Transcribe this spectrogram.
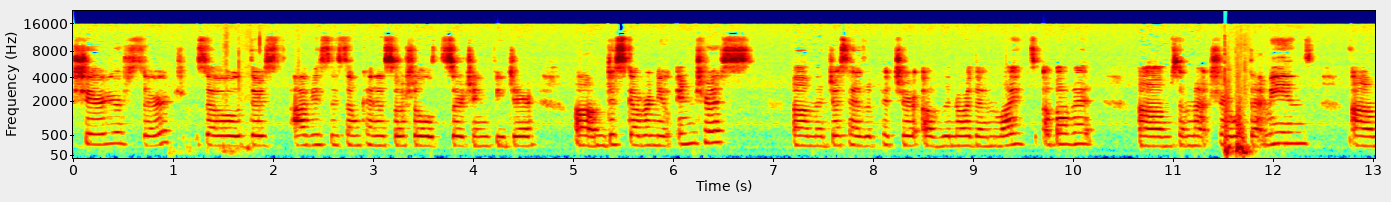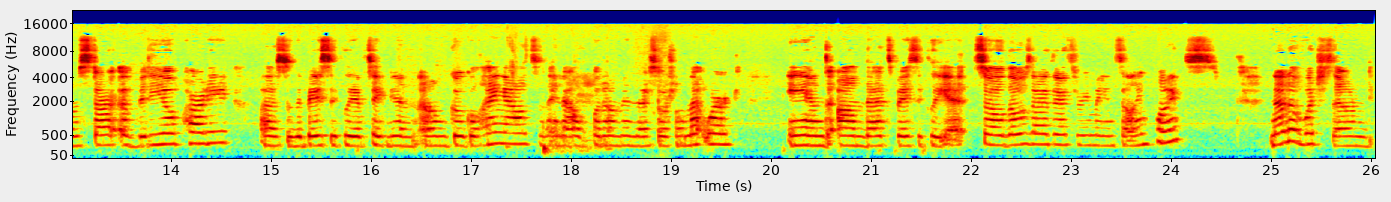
share your search. So there's obviously some kind of social searching feature. Um, discover new interests. Um, it just has a picture of the northern lights above it. Um, so I'm not sure what that means. Um, start a video party. Uh, so they basically have taken um, Google Hangouts and they now put them in their social network. And um, that's basically it. So those are their three main selling points none of which sound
